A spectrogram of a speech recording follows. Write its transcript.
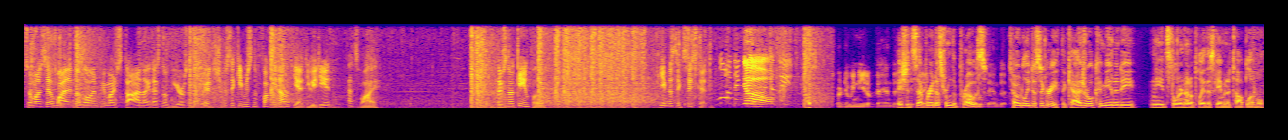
Someone said, why did Valorant pretty much die like it has no viewers on Twitch? Because the game isn't fucking out yet, you idiot. That's why. There's no gameplay. The game doesn't exist yet. Go. Or do we need a bandit? They should separate us from the pros? Totally disagree. The casual community needs to learn how to play this game at a top level.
